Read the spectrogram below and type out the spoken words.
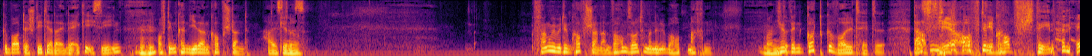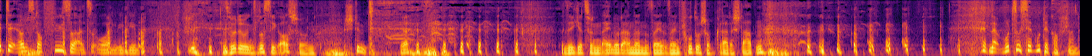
gebaut, der steht ja da in der Ecke, ich sehe ihn. Mhm. Auf dem kann jeder einen Kopfstand, heißt Genau. es. Fangen wir mit dem Kopfstand an. Warum sollte man den überhaupt machen? Man, meine, wenn Gott gewollt hätte, dass Das wir auf dem dem- Kopf stehen, dann hätte er uns doch Füße als Ohren gegeben. das würde übrigens lustig ausschauen. Stimmt. Ja. da sehe ich jetzt schon den einen oder anderen sein, sein Photoshop gerade starten. Na, wozu ist der gut, der Kopfstand?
